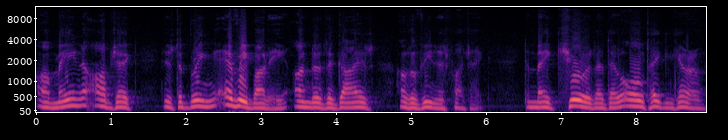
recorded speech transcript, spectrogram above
our main object is to bring everybody under the guise of the Venus Project, to make sure that they're all taken care of.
